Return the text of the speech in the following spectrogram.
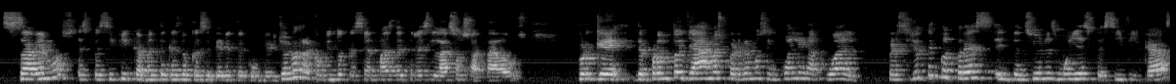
sabemos específicamente qué es lo que se tiene que cumplir. Yo no recomiendo que sean más de tres lazos atados, porque de pronto ya nos perdemos en cuál era cuál. Pero si yo tengo tres intenciones muy específicas,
